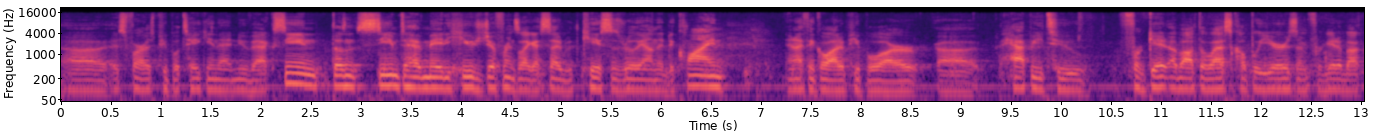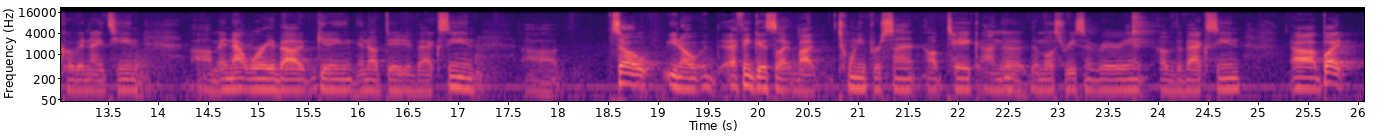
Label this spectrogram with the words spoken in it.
uh, as far as people taking that new vaccine. Doesn't seem to have made a huge difference, like I said, with cases really on the decline. And I think a lot of people are uh, happy to forget about the last couple years and forget about COVID 19 um, and not worry about getting an updated vaccine. Uh, so, you know, I think it's like about 20% uptake on the, the most recent variant of the vaccine. Uh, but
